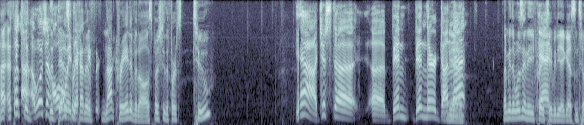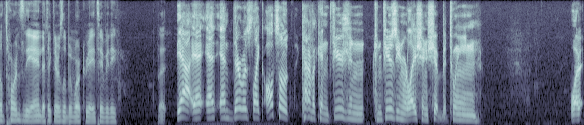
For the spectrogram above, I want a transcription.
I, I thought Yeah, the, I wasn't the deaths were there. kind of not creative at all, especially the first two. Yeah, just uh, uh, been been there, done Yeah. that. I mean, there wasn't any creativity, I guess, until towards the end. I think there was a little bit more creativity. But Yeah, and, and and there was like also kind of a confusion, confusing relationship between what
